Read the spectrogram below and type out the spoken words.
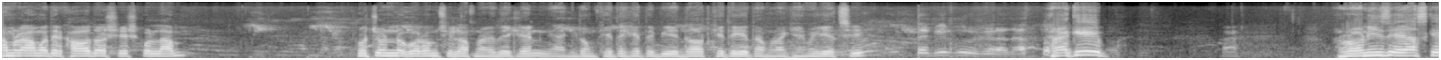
আমরা আমাদের খাওয়া দাওয়া শেষ করলাম। প্রচণ্ড গরম ছিল আপনারা দেখলেন একদম খেতে খেতে বিয়ে দাওয়াত খেতে খেতে আমরা ঘেমে গেছি। রাকিব রনি যে আজকে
